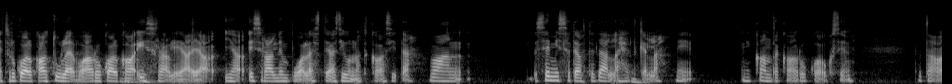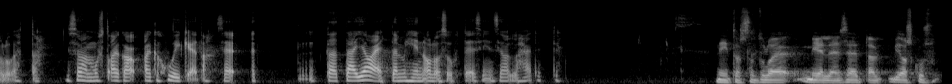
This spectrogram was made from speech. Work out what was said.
että rukoilkaa tulevaa, rukoilkaa Israelia ja, ja Israelin puolesta ja siunatkaa sitä, vaan se, missä te olette tällä hetkellä, niin, niin kantakaa rukouksin tätä aluetta. Ja se on minusta aika, aika huikeaa, se, että tämä jae, että mihin olosuhteisiin se on lähetetty. Niin, tuossa tulee mieleen se, että joskus,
